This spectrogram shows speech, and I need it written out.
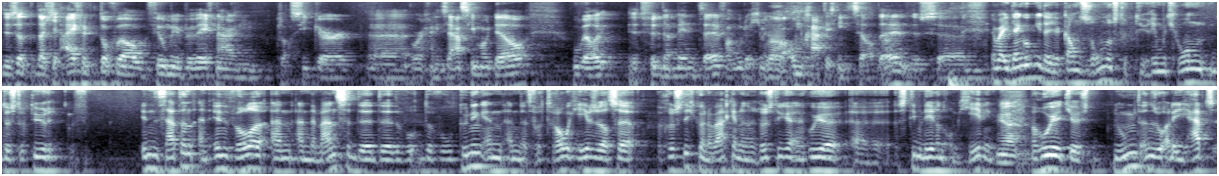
dus dat, dat je eigenlijk toch wel veel meer beweegt naar een klassieker uh, organisatiemodel. Hoewel het fundament hè, van hoe dat je met elkaar omgaat is niet hetzelfde. Hè? Dus, uh, ja, maar ik denk ook niet dat je kan zonder structuur. Je moet gewoon de structuur inzetten en invullen en, en de mensen de, de, de, voldoening en, en het vertrouwen geven, zodat ze rustig kunnen werken in een rustige en goede, uh, stimulerende omgeving. Maar hoe je het juist noemt en zo, allee, je, hebt,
